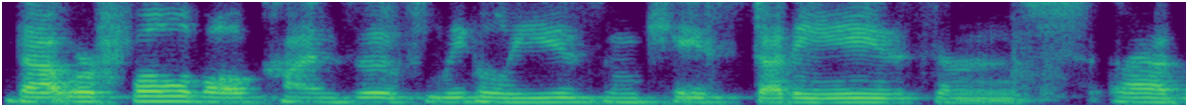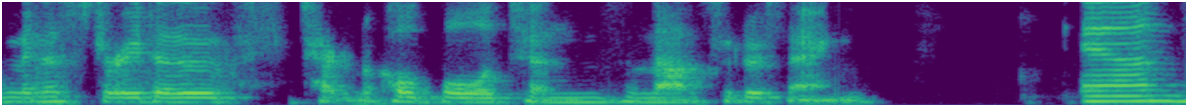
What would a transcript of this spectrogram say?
that were full of all kinds of legalese and case studies and administrative technical bulletins and that sort of thing. And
